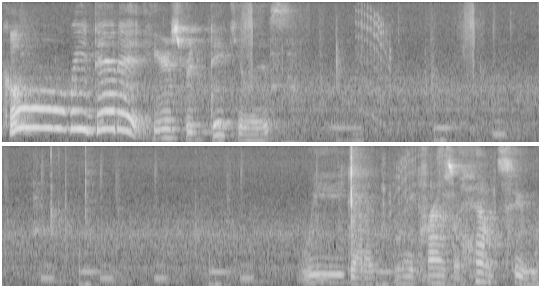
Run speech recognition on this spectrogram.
Cool, we did it. Here's ridiculous. We gotta make friends with him too.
